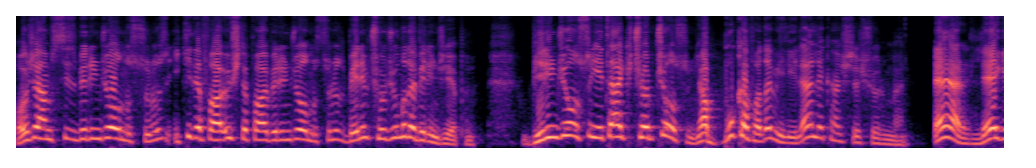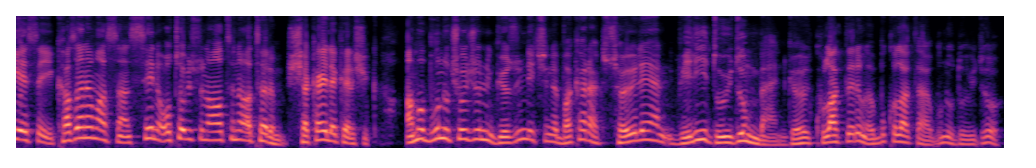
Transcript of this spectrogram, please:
Hocam siz birinci olmuşsunuz. iki defa, üç defa birinci olmuşsunuz. Benim çocuğumu da birinci yapın. Birinci olsun yeter ki çöpçü olsun. Ya bu kafada velilerle karşılaşıyorum ben. Eğer LGS'yi kazanamazsan seni otobüsün altına atarım. Şakayla karışık. Ama bunu çocuğunun gözünün içine bakarak söyleyen veli duydum ben. Gö- kulaklarımla bu kulaklar bunu duydu.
